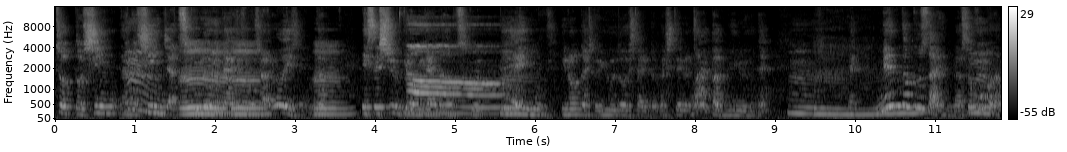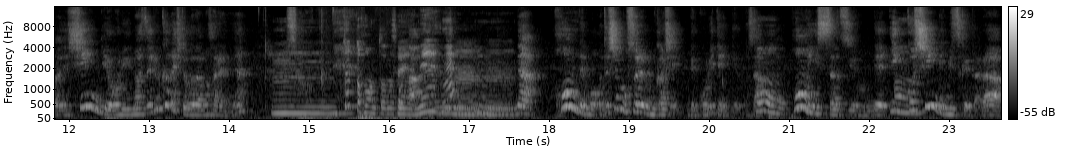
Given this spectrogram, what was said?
ちょっと信あのうん。信者作るみたいな気持ち悪いし、うんエセ宗教みたいなのを作って、いろんな人誘導したりとかしてるのはやっぱり見るよね。面倒くさいんだ。そこの中に真理を織り交ぜるから人が騙されるね。うん。ちょっと本当のことあるね。ね。うん。だ本でも私もそれ昔でこりてんけどさ、うん。本一冊読んで一個真理見つけたら、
